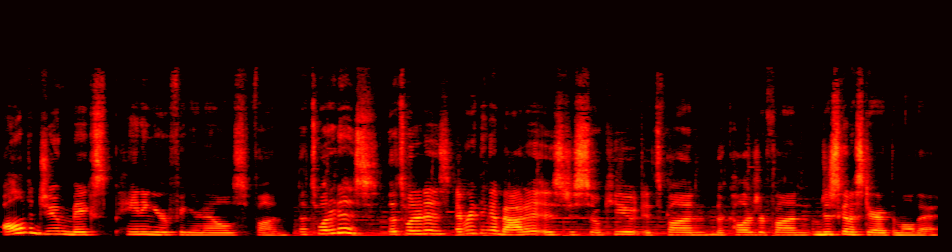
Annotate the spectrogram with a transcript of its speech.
Olive and June makes painting your fingernails fun. That's what it is. That's what it is. Everything about it is just so cute. It's fun. Their colors are fun. I'm just gonna stare at them all day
